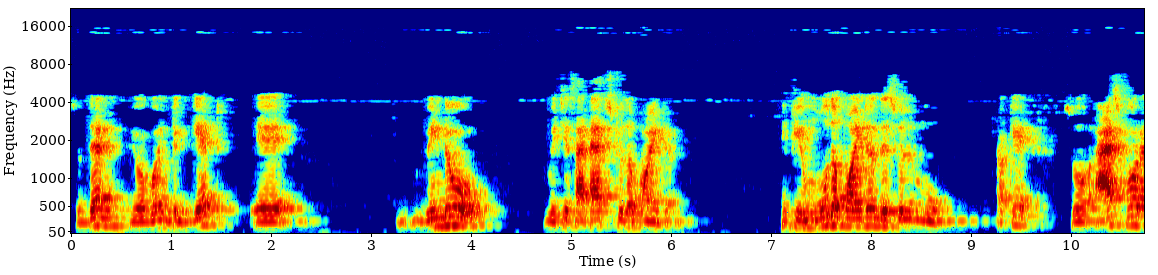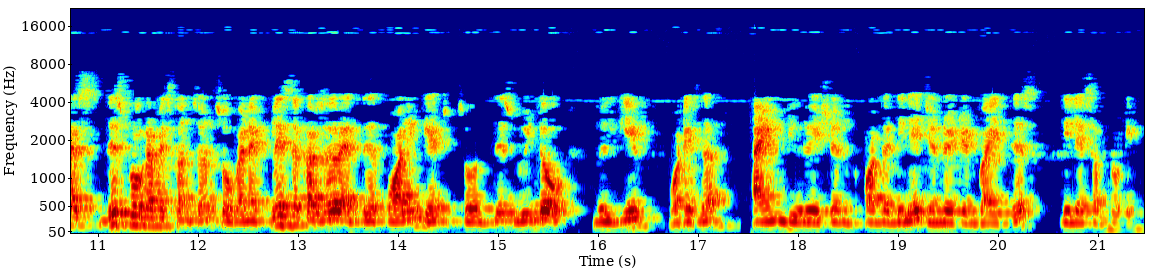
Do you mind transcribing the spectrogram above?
So then you are going to get a window which is attached to the pointer. If you move the pointer, this will move. Okay. So as far as this program is concerned, so when I place the cursor at the falling edge, so this window will give what is the time duration or the delay generated by this delay subroutine.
